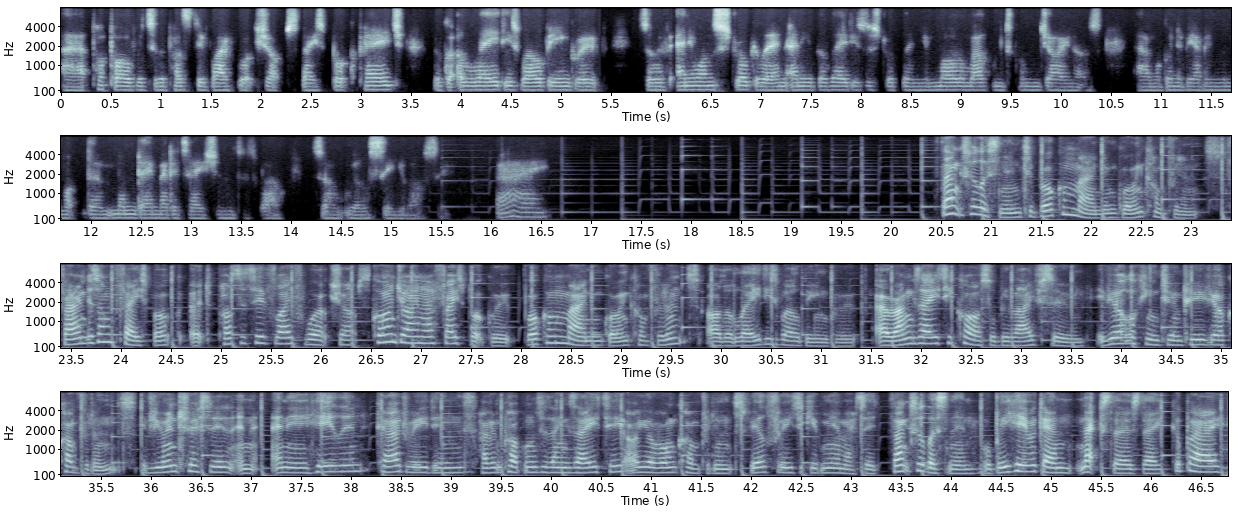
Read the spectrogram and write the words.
Uh, pop over to the Positive Life Workshops Facebook page. We've got a ladies' wellbeing group. So if anyone's struggling, any of the ladies are struggling, you're more than welcome to come join us. And um, we're going to be having the, the Monday meditations as well. So we'll see you all soon. Bye. Thanks for listening to Broken Mind and Growing Confidence. Find us on Facebook at Positive Life Workshops. Come and join our Facebook group, Broken Mind and Growing Confidence, or the Ladies Wellbeing Group. Our anxiety course will be live soon. If you're looking to improve your confidence, if you're interested in any healing, card readings, having problems with anxiety, or your own confidence, feel free to give me a message. Thanks for listening. We'll be here again next Thursday. Goodbye.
